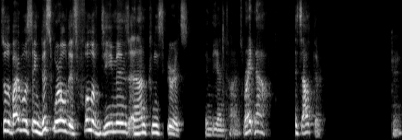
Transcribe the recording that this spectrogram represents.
So the Bible is saying this world is full of demons and unclean spirits in the end times. Right now, it's out there. Okay.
